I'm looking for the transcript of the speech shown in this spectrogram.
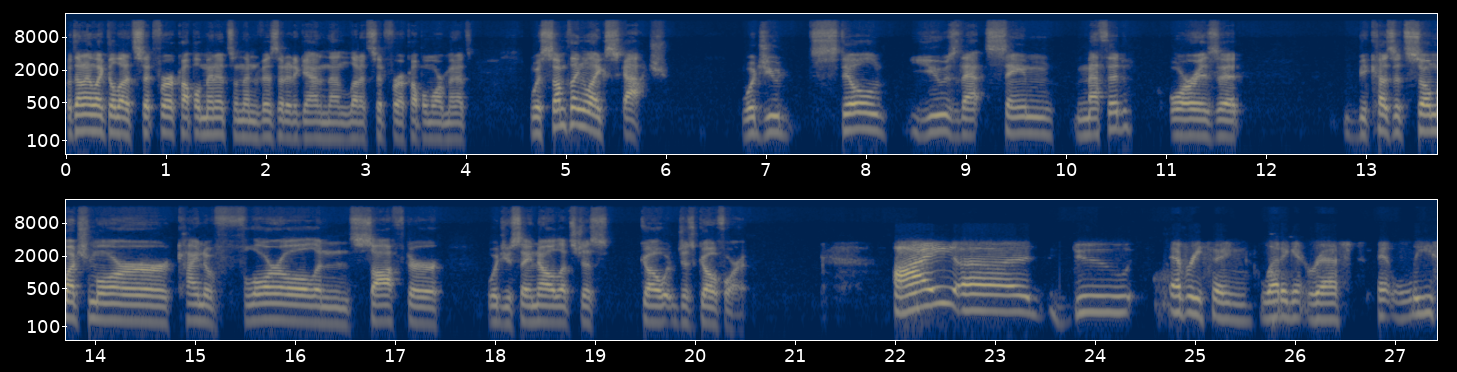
But then I like to let it sit for a couple minutes and then visit it again and then let it sit for a couple more minutes. With something like Scotch, would you still use that same method, or is it because it's so much more kind of floral and softer? Would you say no? Let's just go, just go for it. I uh, do everything letting it rest at least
